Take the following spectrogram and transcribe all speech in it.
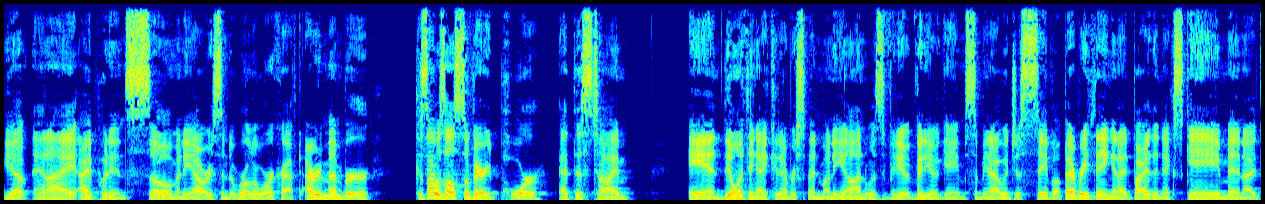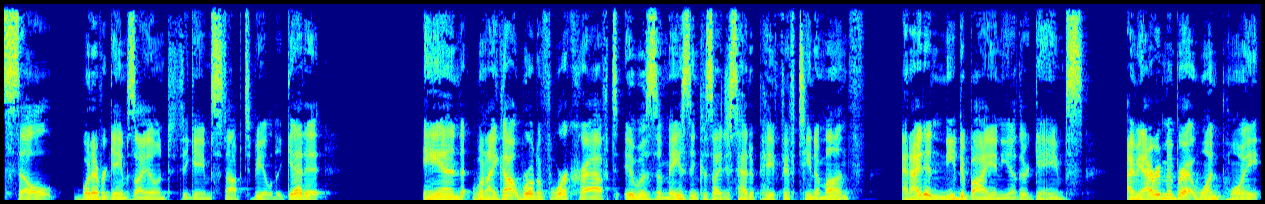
Yep, and I I put in so many hours into World of Warcraft. I remember cuz I was also very poor at this time and the only thing I could ever spend money on was video video games. I mean, I would just save up everything and I'd buy the next game and I'd sell whatever games I owned to GameStop to be able to get it. And when I got World of Warcraft, it was amazing because I just had to pay 15 a month and I didn't need to buy any other games. I mean, I remember at one point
